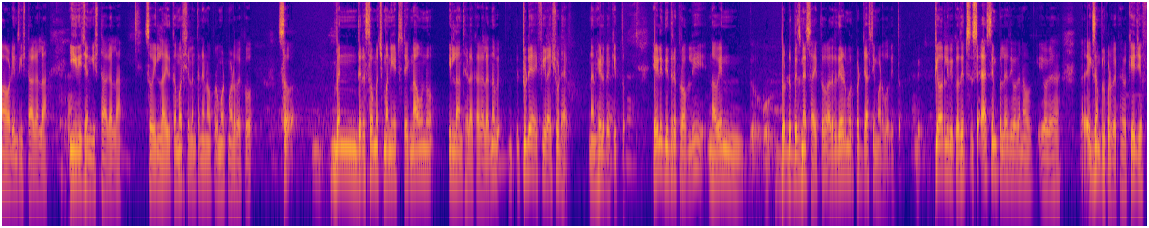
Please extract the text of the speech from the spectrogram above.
ಆ ಆಡಿಯನ್ಸ್ಗೆ ಇಷ್ಟ ಆಗಲ್ಲ, ಈ ರೀಜನ್ಗೆ ಇಷ್ಟ ಆಗಲ್ಲ. ಸೊ ಇಲ್ಲ, ಇದು ಕಮರ್ಷಿಯಲ್ ಅಂತಲೇ ನಾವು ಪ್ರಮೋಟ್ ಮಾಡಬೇಕು. So when there is so much money at stake ನಾವು ಇಲ್ಲ ಅಂತ ಹೇಳೋಕ್ಕಾಗಲ್ಲ. ನಾವು today I feel I should have ನಾನು ಹೇಳಬೇಕಿತ್ತು. ಹೇಳಿದ್ದಿದ್ರೆ ಪ್ರಾಬ್ಲಿ ನಾವೇನು ದೊಡ್ಡ ಬಿಸ್ನೆಸ್ ಆಯಿತು. ಅದ್ರದ್ದು ಎರಡು ಮೂರು ಪಟ್ಟು ಜಾಸ್ತಿ ಮಾಡ್ಬೋದಿತ್ತು. Purely because it's as simple as ಇವಾಗ ನಾವು ಇವಾಗ ಎಕ್ಸಾಂಪಲ್ ಕೊಡಬೇಕಂದ್ರೆ K G F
